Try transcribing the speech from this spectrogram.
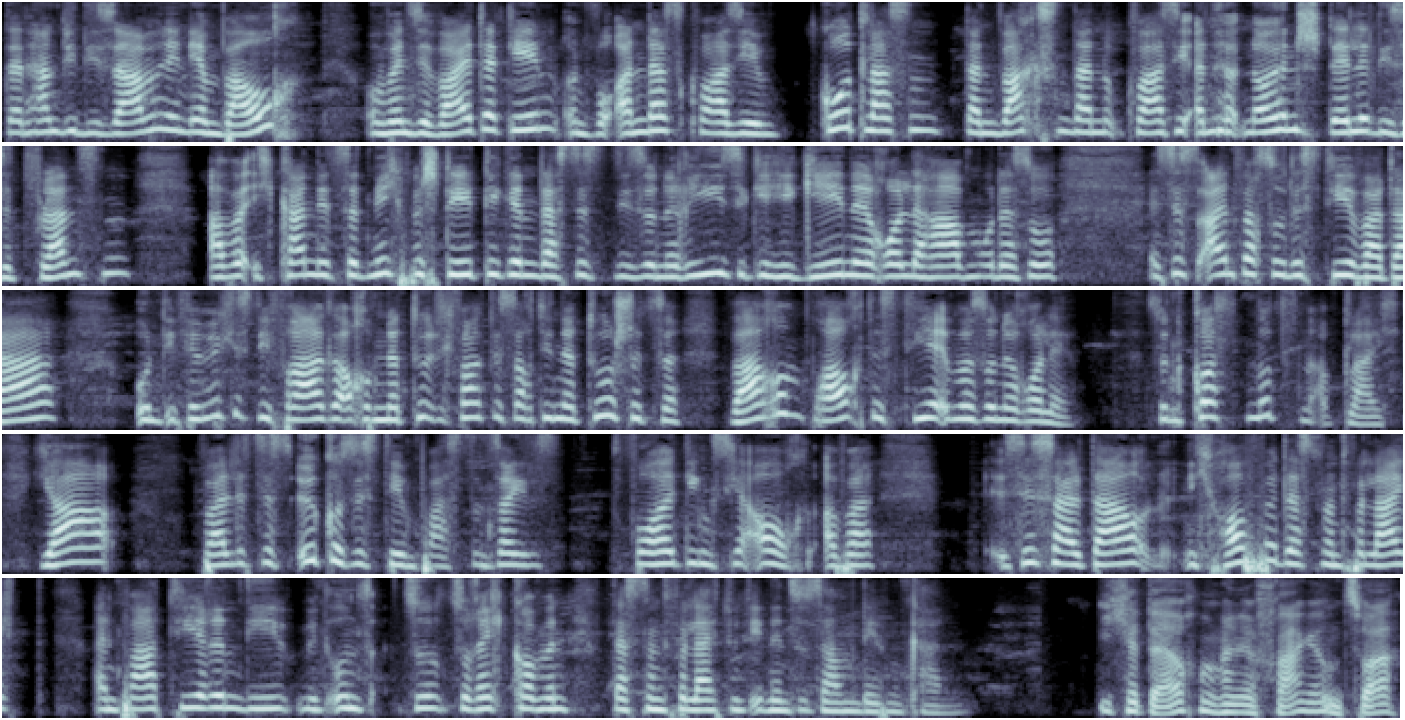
dann haben die die Samen in ihrem Bauch. Und wenn sie weitergehen und woanders quasi Kot lassen, dann wachsen dann quasi an der neuen Stelle diese Pflanzen. Aber ich kann jetzt nicht bestätigen, dass das, die so eine riesige Hygienerolle haben oder so. Es ist einfach so, das Tier war da. Und für mich ist die Frage auch im Natur, ich frage das auch die Naturschützer, warum braucht das Tier immer so eine Rolle? So ein Kosten-Nutzen-Abgleich. Ja, weil jetzt das Ökosystem passt. Und sage vorher ging es ja auch, aber es ist halt da und ich hoffe, dass man vielleicht ein paar Tieren, die mit uns zu, zurechtkommen, dass man vielleicht mit ihnen zusammenleben kann. Ich hätte auch noch eine Frage und zwar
